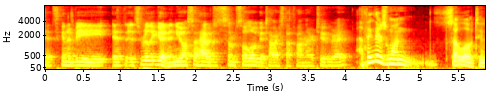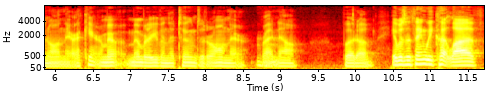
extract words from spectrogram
It's gonna be it, it's really good, and you also have just some solo guitar stuff on there too, right? I think there's one solo tune on there. I can't remember, remember even the tunes that are on there right now. But um, it was a thing we cut live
